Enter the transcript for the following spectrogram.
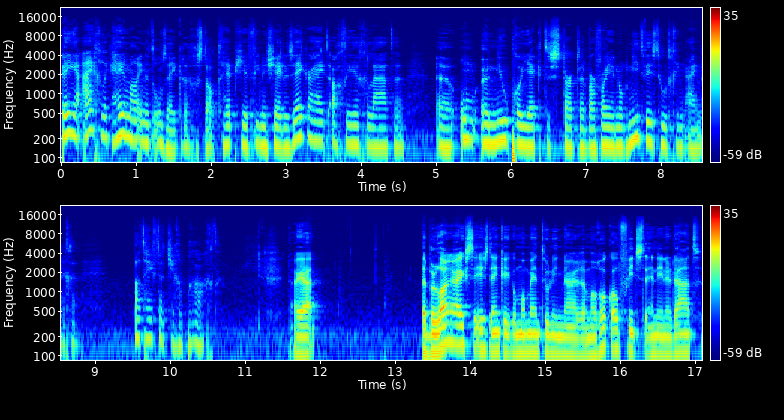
ben je eigenlijk helemaal in het onzekere gestapt. Heb je financiële zekerheid achter je gelaten om een nieuw project te starten waarvan je nog niet wist hoe het ging eindigen. Wat heeft dat je gebracht? Nou ja, het belangrijkste is denk ik een moment toen ik naar eh, Marokko fietste en inderdaad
